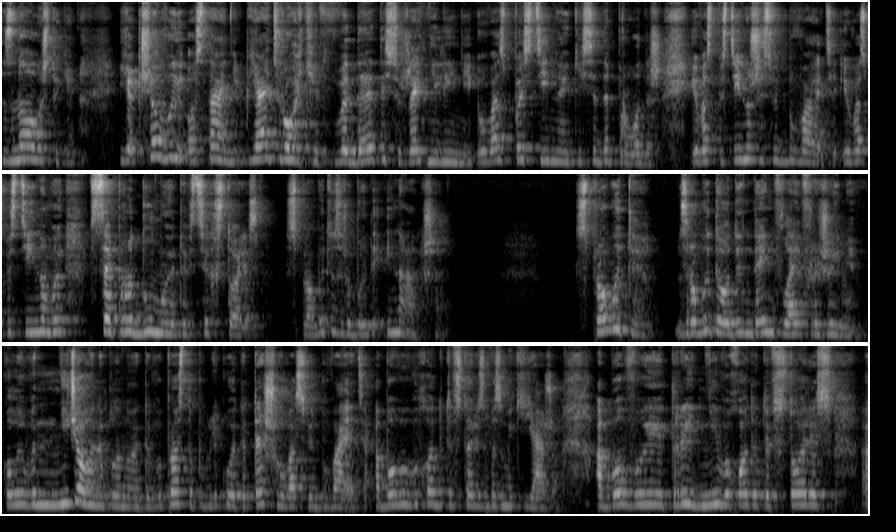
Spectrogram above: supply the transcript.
Знову ж таки, якщо ви останні 5 років ведете сюжетні лінії, і у вас постійно якийсь іде продаж, і у вас постійно щось відбувається, і у вас постійно ви все продумуєте в цих сторіс, спробуйте зробити інакше. Спробуйте зробити один день в лайф режимі, коли ви нічого не плануєте, ви просто публікуєте те, що у вас відбувається, або ви виходите в сторіс без макіяжу, або ви три дні виходите в сторіс е,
